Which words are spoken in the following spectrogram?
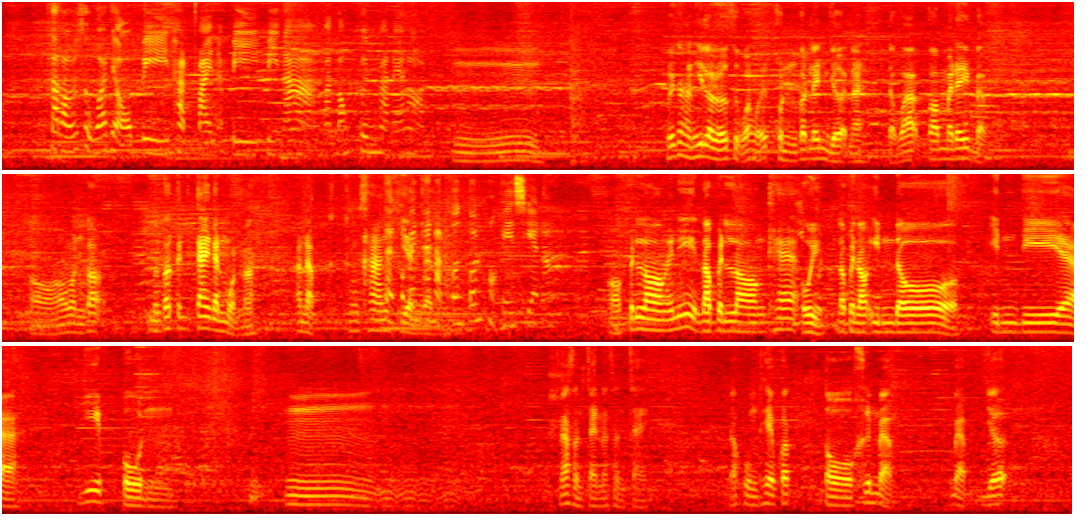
แต่เรารู้สึกว่าเดี๋ยวปีถัดไปเนี่ยปีปีหน้ามันต้องขึ้นมาแน่นอน อืมเฮ้ยทั้งที่เรารู้สึกว่าเฮ้ยคนก็เล่นเยอะนะ แต่ว่าก็ไม่ได้แบบ อ๋อ มันก็มันก็ใกล้ๆกันหมดเนาะอันดับข้างแต่ๆก็เคียเป็งนกัอันนดับต้นๆของเอเชียนะ อ๋อเป็นรองไอ้นี่เราเป็นรองแค่อุ้ยเราเป็นรองอินโด อินเดีย ญี่ปุ่น อืมน่าสนใจน่าสนใจ แล้วกรุงเทพก็โตขึ้นแบบแบบเยอะ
